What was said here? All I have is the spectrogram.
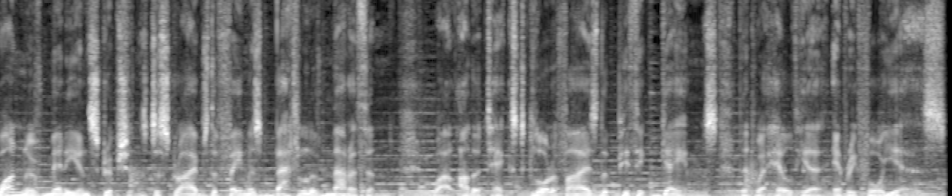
One of many inscriptions describes the famous Battle of Marathon, while other text glorifies the Pythic Games that were held here every four years.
